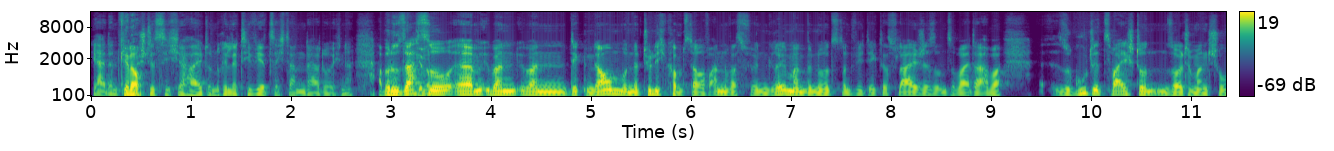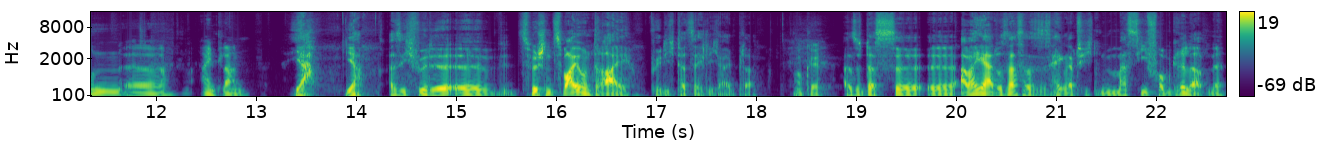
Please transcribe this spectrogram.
ja, dann genau. es sich ja halt und relativiert sich dann dadurch. Ne? Aber du sagst genau. so ähm, über, über einen dicken Daumen und natürlich kommt es darauf an, was für einen Grill man benutzt und wie dick das Fleisch ist und so weiter. Aber so gute zwei Stunden sollte man schon äh, einplanen. Ja, ja. Also ich würde äh, zwischen zwei und drei würde ich tatsächlich einplanen. Okay. Also das, äh, äh, aber ja, du sagst das, es hängt natürlich massiv vom Grill ab, ne?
